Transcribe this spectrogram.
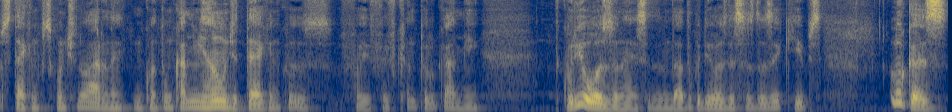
os técnicos continuaram, né? Enquanto um caminhão de técnicos foi, foi ficando pelo caminho. Curioso, né? Esse é um dado curioso dessas duas equipes. Lucas,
